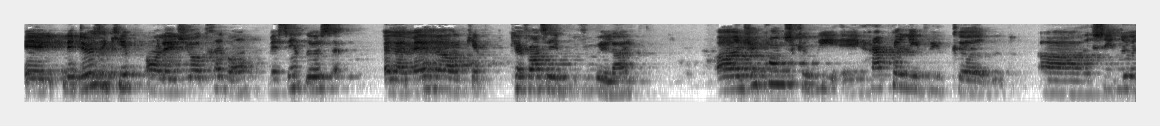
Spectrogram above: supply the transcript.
Et les deux équipes ont les joueurs très bons, mais St. Louis est la meilleure équipe. Que pensez-vous, Eli? Uh, je pense que oui, et rappelez-vous que uh, St. Louis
